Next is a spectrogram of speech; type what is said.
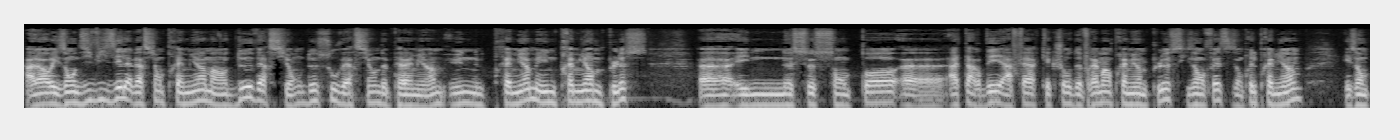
Alors, ils ont divisé la version premium en deux versions, deux sous-versions de premium, une premium et une premium plus. Euh, ils ne se sont pas euh, attardés à faire quelque chose de vraiment premium plus. Ce qu'ils ont fait, c'est qu'ils ont pris le premium, ils ont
